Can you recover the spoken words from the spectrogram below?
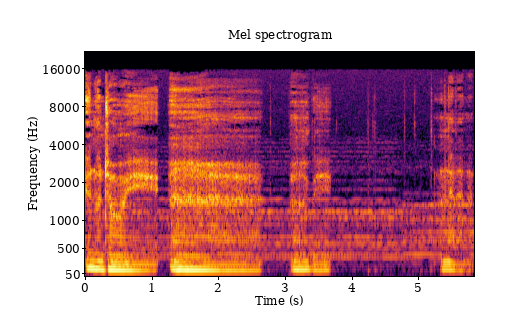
Inventory. Äh, B. Nein, nein, nein.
